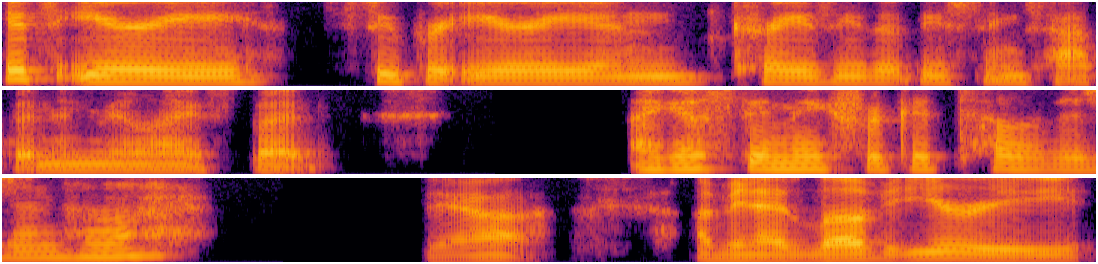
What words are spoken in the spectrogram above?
It's eerie super eerie and crazy that these things happen in real life but i guess they make for good television huh? Yeah i mean i love eerie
